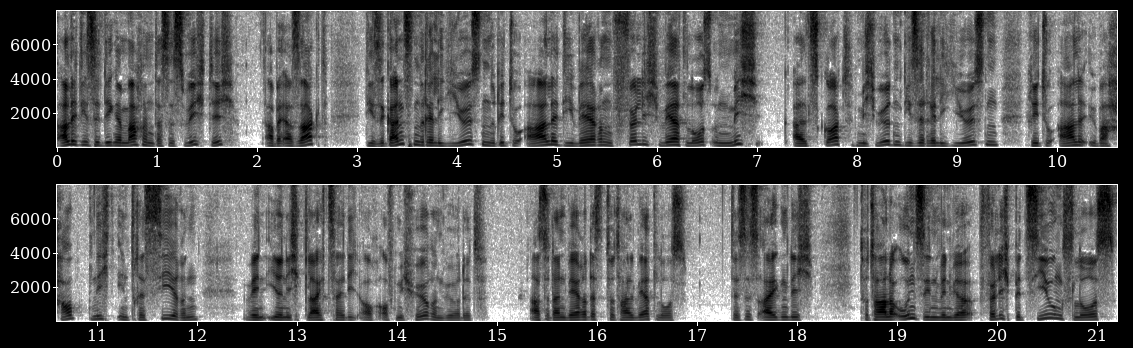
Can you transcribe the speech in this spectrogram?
alle diese Dinge machen, das ist wichtig. Aber er sagt, diese ganzen religiösen Rituale, die wären völlig wertlos und mich als Gott, mich würden diese religiösen Rituale überhaupt nicht interessieren, wenn ihr nicht gleichzeitig auch auf mich hören würdet. Also dann wäre das total wertlos. Das ist eigentlich totaler Unsinn, wenn wir völlig beziehungslos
